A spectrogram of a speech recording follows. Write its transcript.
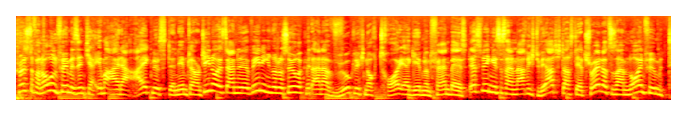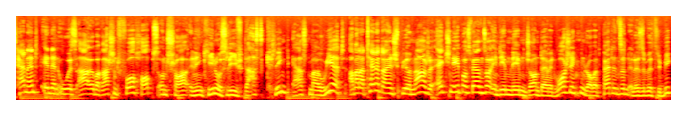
Christopher Nolan-Filme sind ja immer ein Ereignis, denn neben Tarantino ist er einer der wenigen Regisseure mit einer wirklich noch treu ergebenen Fanbase. Deswegen ist es eine Nachricht wert, dass der Trailer zu seinem neuen Film Tenet in den USA überraschend vor Hobbs und Shaw in den Kinos lief. Das klingt erstmal weird, aber da Tenet ein Spionage-Action-Epos werden soll, in dem neben John David Washington, Robert Pattinson, Elizabeth Debicki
